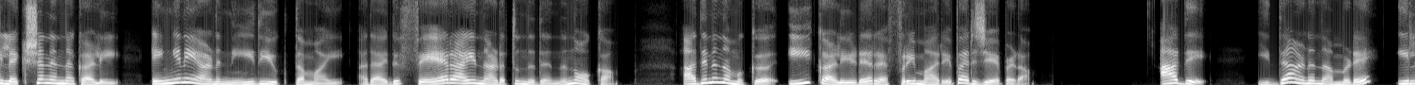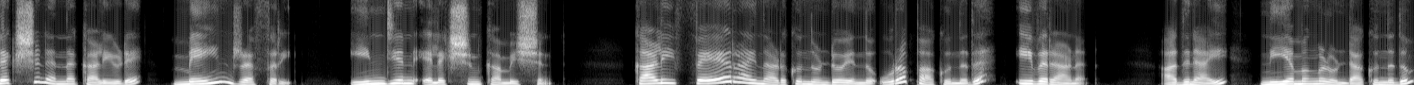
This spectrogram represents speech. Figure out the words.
ഇലക്ഷൻ എന്ന കളി എങ്ങനെയാണ് നീതിയുക്തമായി അതായത് ഫെയറായി നടത്തുന്നതെന്ന് നോക്കാം. അതിന് നമുക്ക് ഈ കളിയുടെ റെഫറിമാരെ പരിചയപ്പെടാം. അതെ ഇതാണ് നമ്മുടെ ഇലക്ഷൻ എന്ന കളിയുടെ main referee Indian election commission. കളി ഫെയറായി നടക്കുന്നുണ്ടോ എന്ന് ഉറപ്പാക്കുന്നത് ഇവരാണ്. അതിനായി നിയമങ്ങൾ ഉണ്ടാക്കുന്നതും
